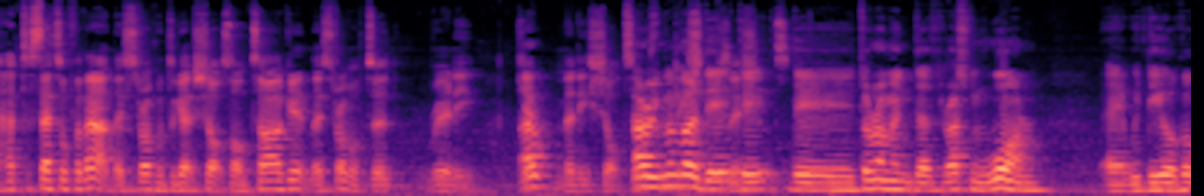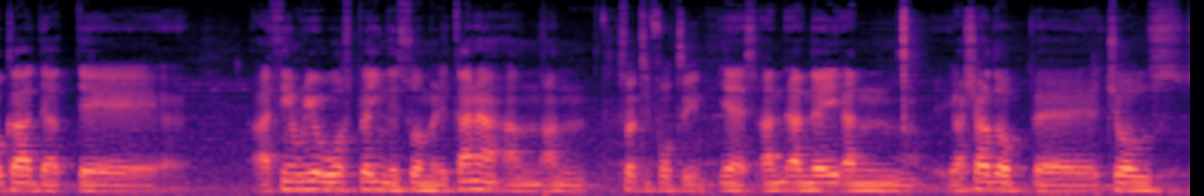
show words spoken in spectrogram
had to settle for that. They struggled to get shots on target. They struggled to really get I- many shots. I remember the, the, the tournament that Racing won uh, with Diego Cocca that uh, I think Rio was playing the Sudamericana and, and 2014. yes and, and they and Gallardo uh, chose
